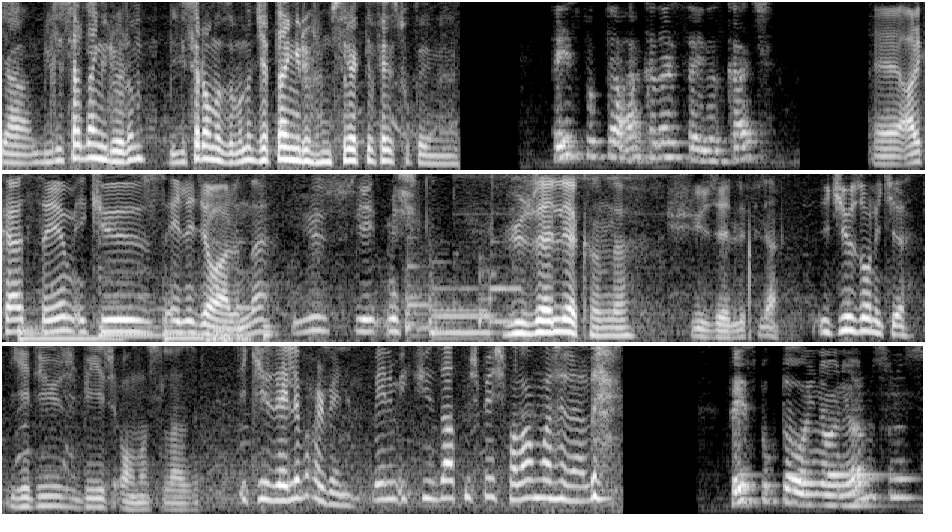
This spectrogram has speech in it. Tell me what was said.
Ya bilgisayardan giriyorum. Bilgisayar olmadığı zaman da cepten giriyorum. Sürekli Facebook'tayım yani. Facebook'ta arkadaş sayınız kaç? Ee, arkadaş sayım 250 civarında. 170 150 yakında. 150 falan. 212. 701 olması lazım. 250 var benim. Benim 265 falan var herhalde. Facebook'ta oyun oynuyor musunuz?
